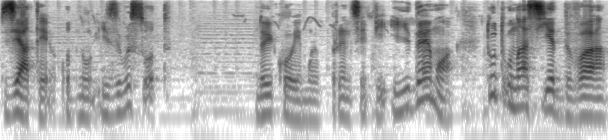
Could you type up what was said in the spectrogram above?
взяти одну із висот, до якої ми, в принципі, і йдемо. Тут у нас є два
